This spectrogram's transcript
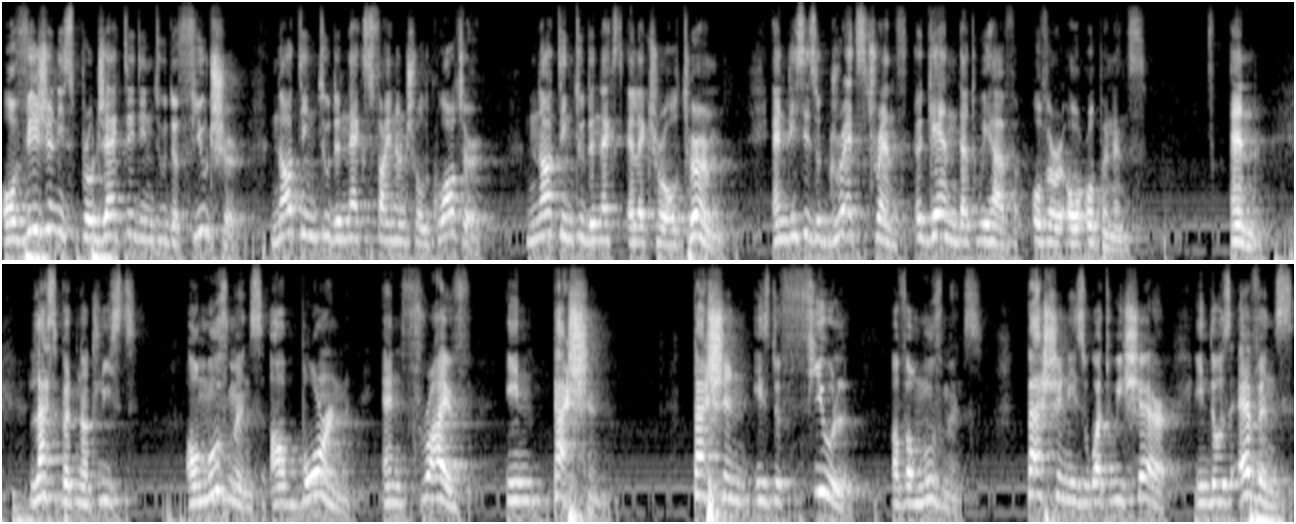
Our vision is projected into the future, not into the next financial quarter, not into the next electoral term. And this is a great strength, again, that we have over our opponents. And last but not least, our movements are born and thrive in passion. Passion is the fuel of our movements. Passion is what we share in those events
